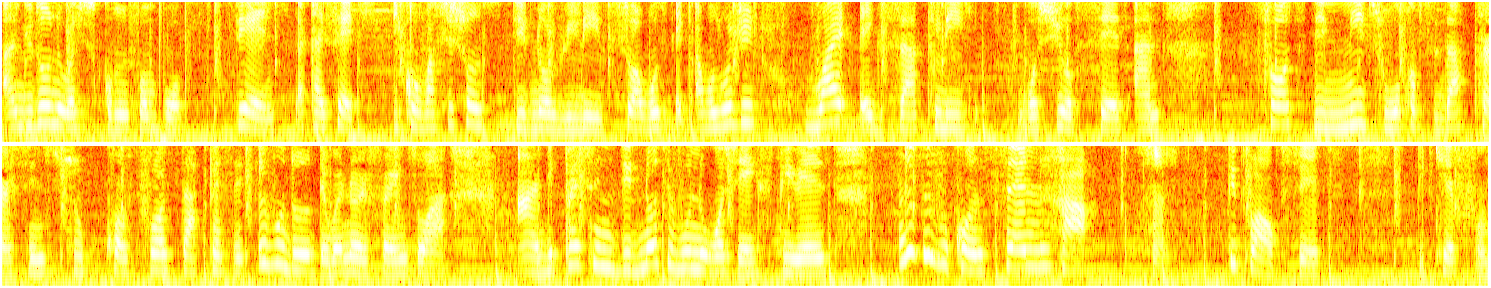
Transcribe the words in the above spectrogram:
and you don't know where she's coming from. But then, like I said, the conversations did not relate. So I was, I was wondering why exactly was she upset and felt the need to walk up to that person to confront that person, even though they were not referring to her, and the person did not even know what she experienced. Doesn't even concern her. Hmm. People are upset be careful.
